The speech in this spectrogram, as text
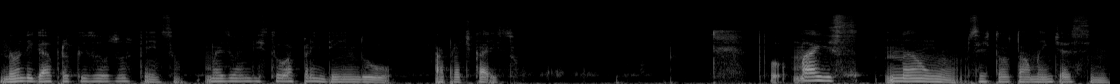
não ligar para o que os outros pensam, mas eu ainda estou aprendendo a praticar isso mas não ser totalmente assim.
